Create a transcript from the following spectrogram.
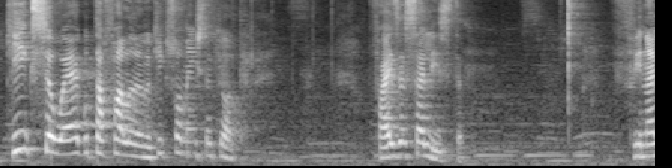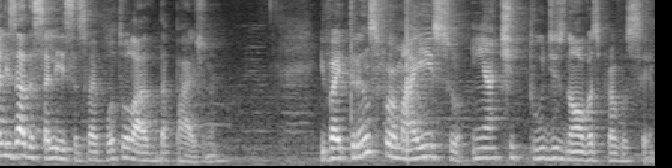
O que, que seu ego tá falando? O que, que sua mente tá aqui, ó? Faz essa lista. Finalizada essa lista, você vai para outro lado da página e vai transformar isso em atitudes novas para você.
